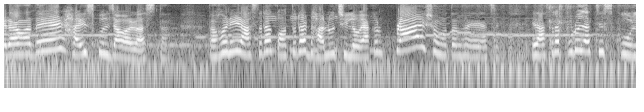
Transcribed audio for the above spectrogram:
এটা আমাদের হাই স্কুল যাওয়ার রাস্তা। তখন এই রাস্তাটা কতটা ঢালু ছিল, এখন প্রায় সমতল হয়ে গেছে। এই রাস্তাটা পুরো যাচ্ছে স্কুল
